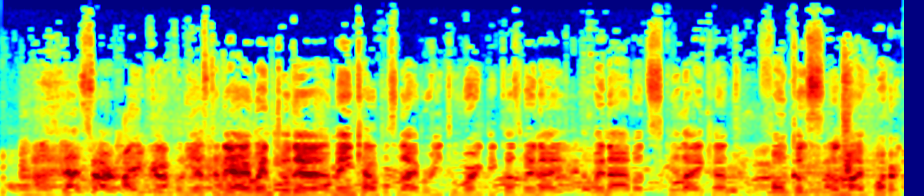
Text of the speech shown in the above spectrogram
That's our For example, yesterday I went to the main campus library to work because when I when I am at school I can't focus on my work.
